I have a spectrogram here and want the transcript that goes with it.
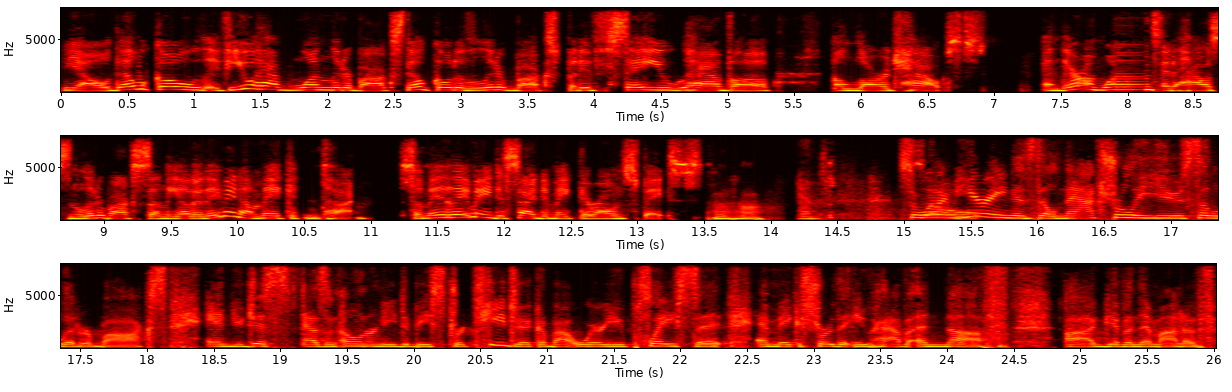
you know, they'll go, if you have one litter box, they'll go to the litter box. But if, say, you have a, a large house and they're on one side of the house and the litter box is on the other, they may not make it in time. So may, they may decide to make their own space. Uh-huh. So, so, what I'm hearing is they'll naturally use the litter box and you just, as an owner, need to be strategic about where you place it and make sure that you have enough, uh, given the amount of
